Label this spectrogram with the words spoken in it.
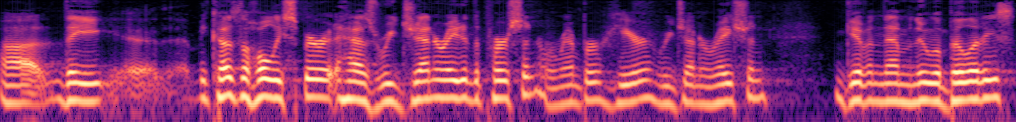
Uh, they, uh, because the Holy Spirit has regenerated the person, remember here, regeneration, given them new abilities,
